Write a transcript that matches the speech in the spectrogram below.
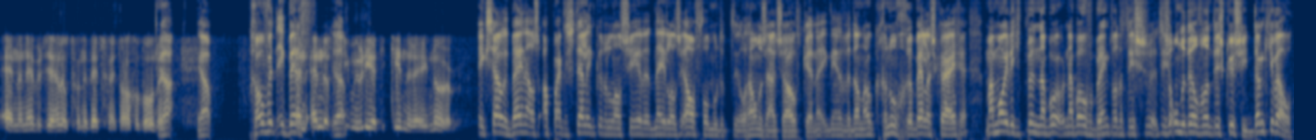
En dan hebben ze de helft van de wedstrijd al gewonnen. Ja, ja. Govert, ik ben... En, en dat ja. stimuleert die kinderen enorm. Ik zou het bijna als aparte stelling kunnen lanceren. Het Nederlands elftal moet het Wilhelmus uit zijn hoofd kennen. Ik denk dat we dan ook genoeg bellers krijgen. Maar mooi dat je het punt naar, naar boven brengt, want het is, het is onderdeel van de discussie. Dankjewel.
